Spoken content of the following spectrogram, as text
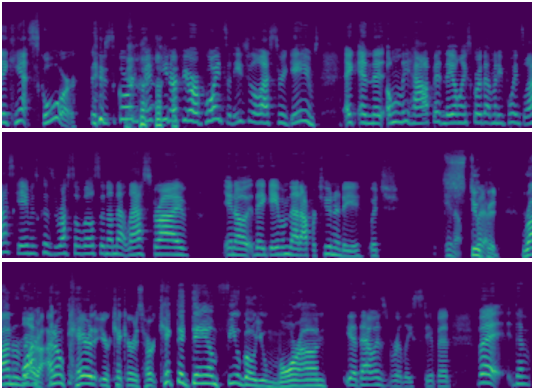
they can't score. They've scored 15 or fewer points in each of the last three games. Like, and that only happened, they only scored that many points last game is because Russell Wilson on that last drive, you know, they gave him that opportunity, which you know, whatever. Stupid. Ron Why- Rivera, I don't care that your kicker is hurt. Kick the damn field goal, you moron. Yeah, that was really stupid. But the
